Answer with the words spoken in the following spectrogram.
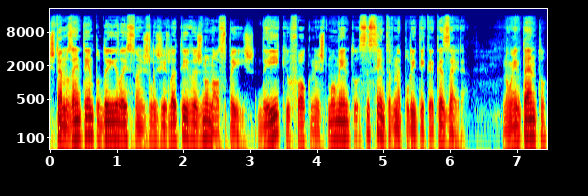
Estamos em tempo de eleições legislativas no nosso país, daí que o foco neste momento se centre na política caseira. No entanto,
